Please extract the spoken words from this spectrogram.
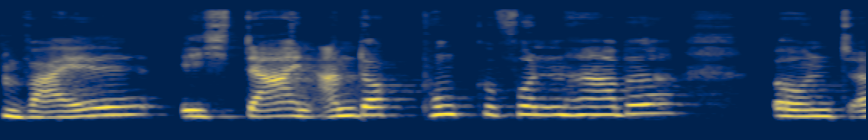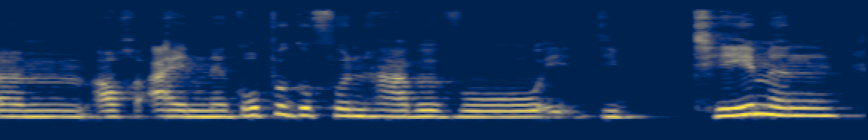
weil ich da einen Andockpunkt gefunden habe und ähm, auch eine Gruppe gefunden habe, wo die Themen,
